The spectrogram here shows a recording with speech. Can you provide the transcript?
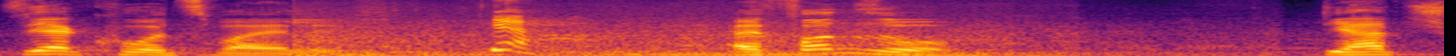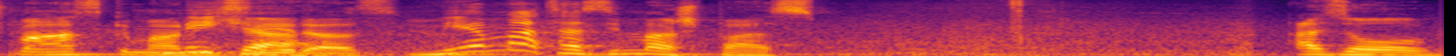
sehr kurzweilig. Ja. Alfonso, dir hat Spaß gemacht, Micha, ich sehe das. Mir macht das immer Spaß. Also,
